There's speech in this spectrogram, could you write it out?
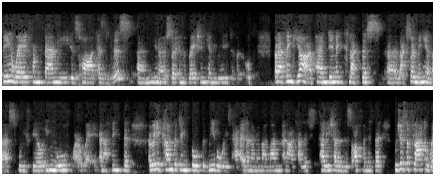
being away from family is hard as it is. And, you know, so immigration can be really difficult. But I think, yeah, a pandemic like this, uh, like so many of us, we feel even more far away. And I think that a really comforting thought that we've always had, and I know my mum and I tell, tell each other this often, is that we're just a flight away.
